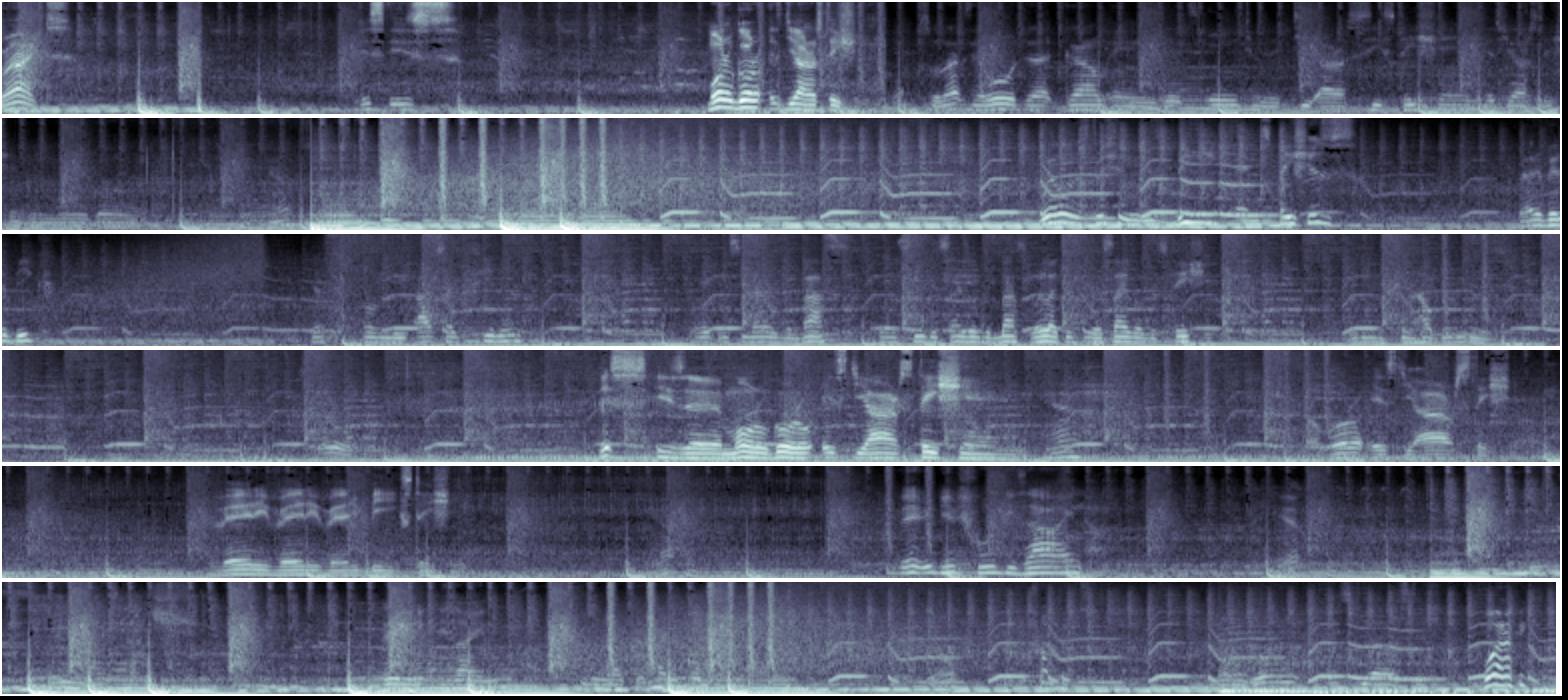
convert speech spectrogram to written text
Right. This is Morogoro SGR station. So that's the road that comes and gets into the TRC station, SGR station in Morogoro. Yeah. Well, the station is big and spacious very very big. Just from the outside feeling. You can see that is the bus. You can see the size of the bus relative to the size of the station. You can feel how big it is. So this is a Morogoro SGR station SGR station. Very, very, very big station. Very beautiful design. Bora, fica.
